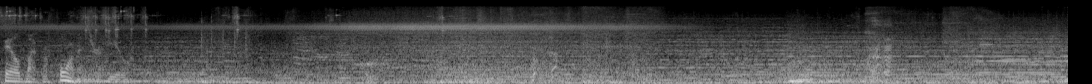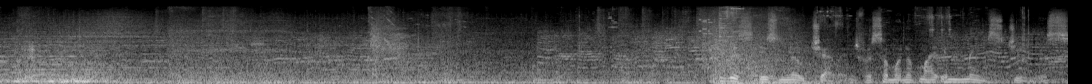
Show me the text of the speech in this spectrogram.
Failed my performance review. This is no challenge for someone of my immense genius.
